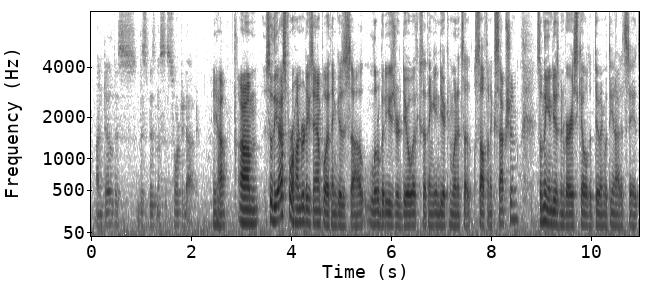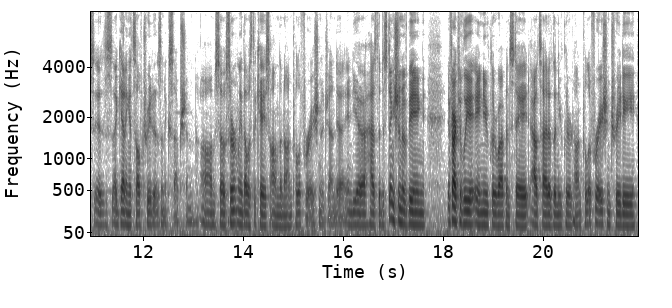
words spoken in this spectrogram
until this this business is sorted out. Yeah. Um, so the S400 example, I think, is a little bit easier to deal with because I think India can win itself an exception. Something India has been very skilled at doing with the United States is uh, getting itself treated as an exception. Um, so certainly that was the case on the non-proliferation agenda. India has the distinction of being effectively a nuclear weapon state outside of the Nuclear Non-Proliferation Treaty,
